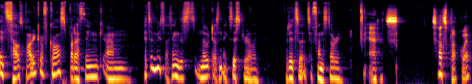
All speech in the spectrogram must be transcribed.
it's South Park, of course, but I think, um, it's a myth. I think this note doesn't exist really, but it's a, it's a fun story. Yeah, that's South Park, right?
